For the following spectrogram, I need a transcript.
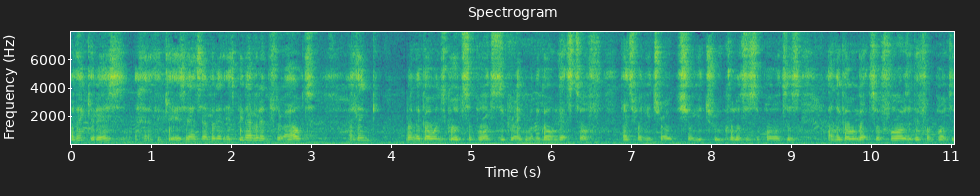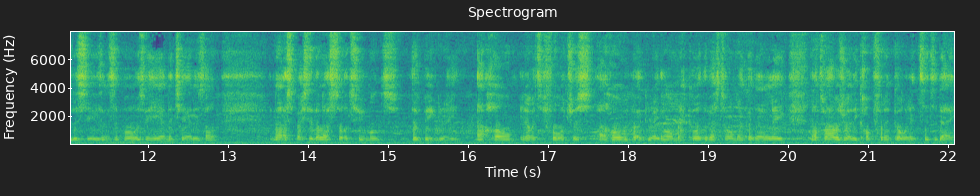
I think it is. I think it is. Yeah, it's evident. It's been evident throughout. I think when the going's good, supporters are great, but when the going gets tough, that's when you tro- show your true colours as supporters. And the going got tough for us at different points of the season. Supporters are here and the chair is on especially the last sort of two months, they've been great. At home, you know, it's a fortress. At home, we've got a great home record, the best home record in the league. That's why I was really confident going into today.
